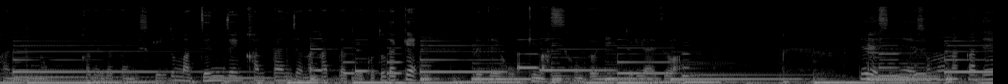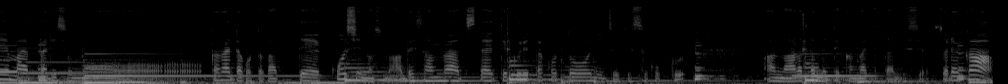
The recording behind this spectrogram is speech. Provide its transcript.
感じの課題だったんですけれど、まあ、全然簡単じゃなかったということだけ触れておきます本当にとりあえずは。でですねその中で、まあ、やっぱりその考えたことがあって講師のその安倍さんが伝えてくれたことについてすごくあの改めて考えてたんですよ。それが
